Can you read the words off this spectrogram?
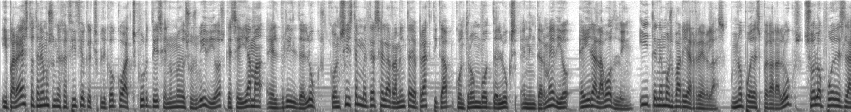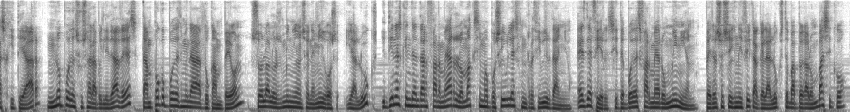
Y para esto tenemos un ejercicio que explicó Coach Curtis en uno de sus vídeos que se llama el Drill Deluxe. Consiste en meterse la herramienta de práctica contra un bot deluxe en intermedio e ir a la botlane. Y tenemos varias reglas. No puedes pegar a Lux, solo puedes las hitear, no puedes usar habilidades, tampoco puedes mirar a tu campeón, solo a los minions enemigos y a Lux, y tienes que intentar farmear lo máximo posible sin recibir daño. Es decir, si te puedes farmear un minion, pero eso significa que la Lux te va a pegar un básico,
